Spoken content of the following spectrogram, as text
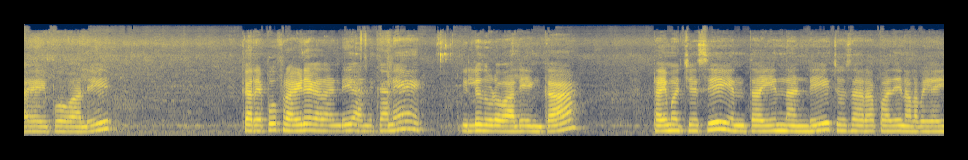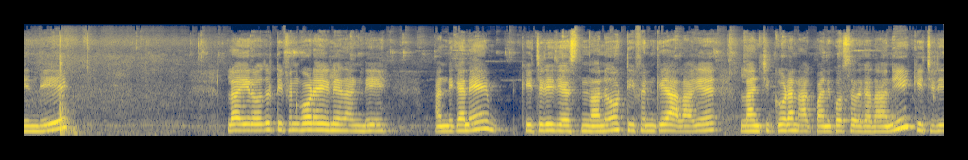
అవి అయిపోవాలి. ఇంకా రేపు ఫ్రైడే కదండి అందుకనే ఇల్లు తుడవాలి ఇంకా. టైం వచ్చేసి ఇంత అయ్యిందండి చూసారా? పది నలభై అయ్యింది. ఇలా ఈరోజు టిఫిన్ కూడా వేయలేదండి. అందుకనే కిచిడి చేస్తున్నాను. టిఫిన్కి అలాగే లంచ్కి కూడా నాకు పనికొస్తుంది కదా అని కిచిడి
